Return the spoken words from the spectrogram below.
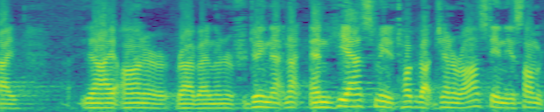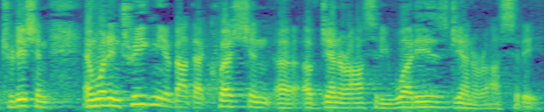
I, that I honor Rabbi Lerner for doing that. And, I, and, he asked me to talk about generosity in the Islamic tradition. And what intrigued me about that question uh, of generosity, what is generosity?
